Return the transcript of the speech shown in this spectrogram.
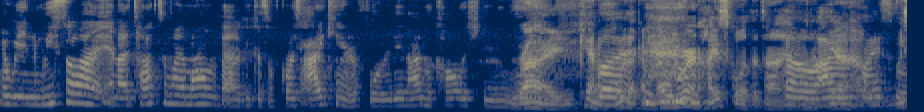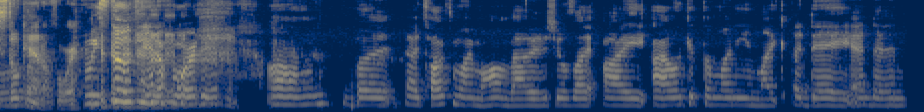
and when we saw it, and I talked to my mom about it because of course I can't afford it. I'm a college student. Right, you can't But- afford that kind of. No, we were in high school at the time. Oh, I was in high We still can't afford it we still can't afford it. Um, but I talked to my mom about it, and she was like, "I I'll get the money in like a day," and then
